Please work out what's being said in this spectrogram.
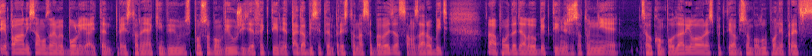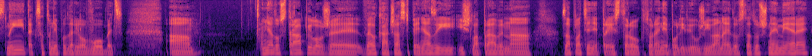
Tie plány samozrejme boli aj ten priestor nejakým spôsobom využiť efektívne, tak aby si ten priestor na seba vedel sám zarobiť. Treba povedať ale objektívne, že sa to nie celkom podarilo, respektíve aby som bol úplne predsný, tak sa to nepodarilo vôbec. A mňa to strápilo, že veľká časť peňazí išla práve na zaplatenie priestorov, ktoré neboli využívané v dostatočnej miere.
